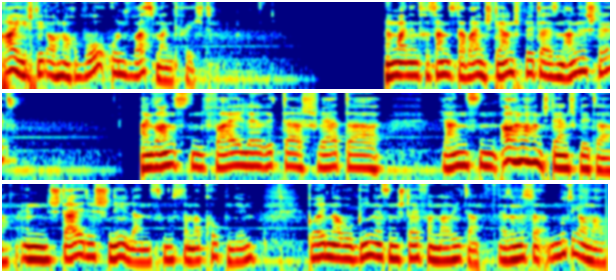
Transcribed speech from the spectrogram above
Ah, hier steht auch noch, wo und was man kriegt. Irgendwann interessantes dabei, ein Sternsplitter ist ein Angelstellt. Ansonsten Pfeile, Ritter, Schwerter, Lanzen. Auch noch ein Sternsplitter. Ein Stall des Schneelands. Muss da mal gucken gehen. Goldener Rubin ist ein Stein von Marita. Also muss, muss ich auch mal,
